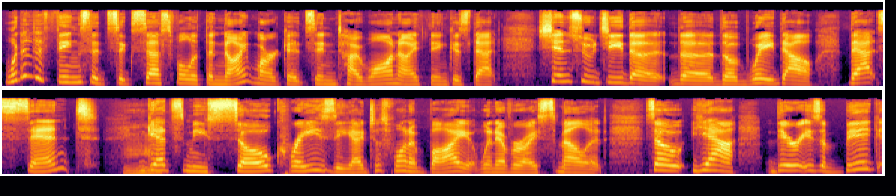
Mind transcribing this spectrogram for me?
One of the things that's successful at the night markets in Taiwan, I think, is that 咸酥鸡 the the the 味道 that scent Mm -hmm. gets me so crazy. I just want to buy it whenever I smell it. So, yeah, there is a big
